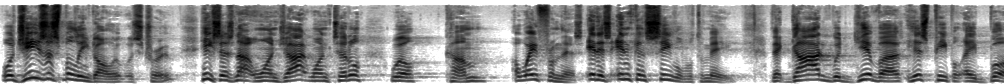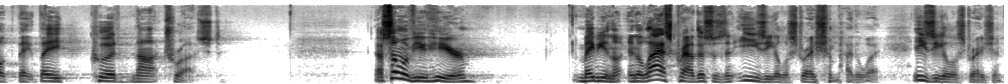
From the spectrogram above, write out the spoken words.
Well, Jesus believed all it was true. He says, Not one jot, one tittle will come away from this. It is inconceivable to me that God would give us, his people, a book that they could not trust. Now, some of you here, maybe in the, in the last crowd, this was an easy illustration, by the way, easy illustration.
